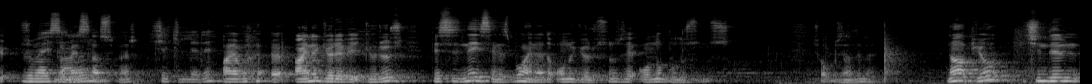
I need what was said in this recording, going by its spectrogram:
gö- Rümeysa'nın Rümeysa süper. şekilleri. Ay- e, Ayna görevi görür ve siz neyseniz bu aynada onu görürsünüz ve onu bulursunuz. Çok güzel değil mi? Ne yapıyor? İçinde,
